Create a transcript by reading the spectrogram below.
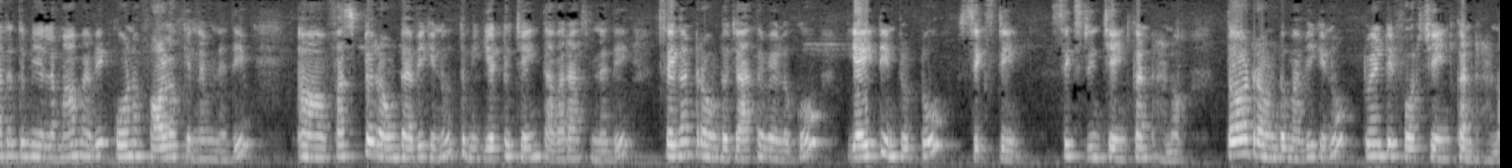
ಅದ ತುಮಿ ಎಲ್ಲ ಮಾಮವಿ ಕೋಣ ಫಾಲೋ ಕೆನ್ನಮಿನದಿ ఫస్ట్ రౌండ్ అవిగిను తుమి ఎట్టు చైన్ తవరాసినది సెకండ్ రౌండ్ జాత వేలకు eight into two sixteen sixteen chain కంట్రను ಥರ್ಡ್ ರೌಂಡ್ ಅವಿಗಿನು ಟ್ವೆಂಟಿ ಫೋರ್ ಚೈನ್ ಕಂಡ್ರಹಣ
